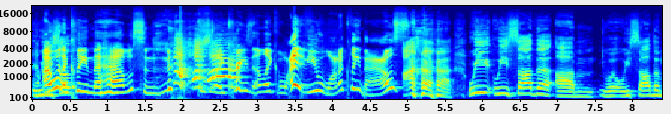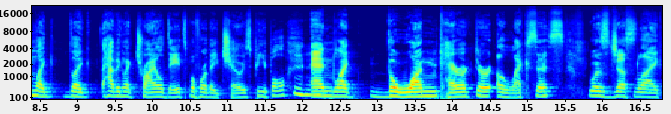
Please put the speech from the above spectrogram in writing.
we I want to clean the house and just like crazy. I'm like, why do you want to clean the house? we we saw the um we saw them like like having like trial dates before they chose people Mm-hmm. and like the one character Alexis was just like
